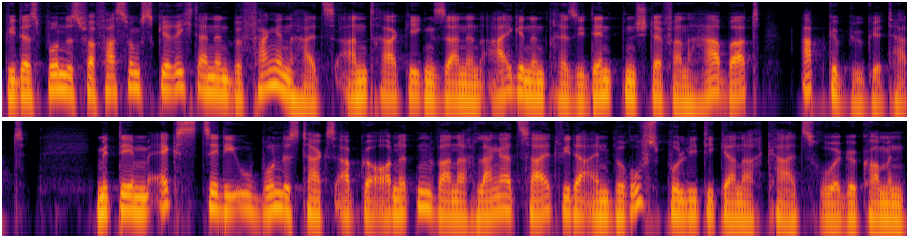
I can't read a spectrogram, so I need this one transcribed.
wie das Bundesverfassungsgericht einen Befangenheitsantrag gegen seinen eigenen Präsidenten Stefan Habert abgebügelt hat. Mit dem Ex-CDU-Bundestagsabgeordneten war nach langer Zeit wieder ein Berufspolitiker nach Karlsruhe gekommen.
